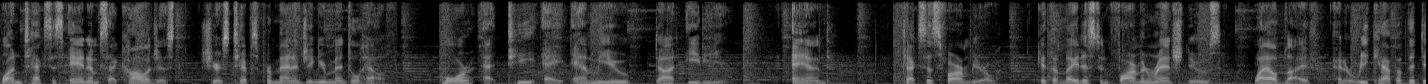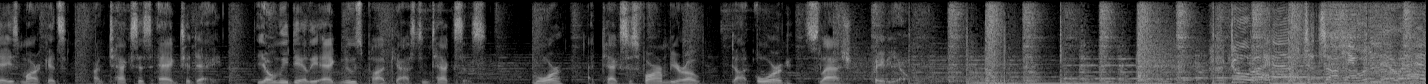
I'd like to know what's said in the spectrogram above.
One Texas A&M psychologist shares tips for managing your mental health. More at tamu.edu. And Texas Farm Bureau. Get the latest in farm and ranch news, wildlife, and a recap of the day's markets on Texas Ag Today, the only daily ag news podcast in Texas. More at texasfarmbureau.org slash radio. Do I have to talk you into it?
